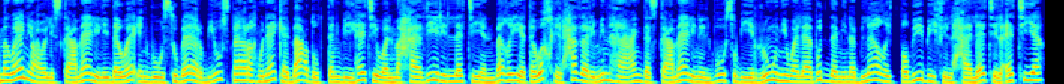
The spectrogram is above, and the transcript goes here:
موانع الاستعمال لدواء بوسبار بيوسبار هناك بعض التنبيهات والمحاذير التي ينبغي يتوخي الحذر منها عند استعمال البوسبيرون ولا بد من إبلاغ الطبيب في الحالات الآتية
